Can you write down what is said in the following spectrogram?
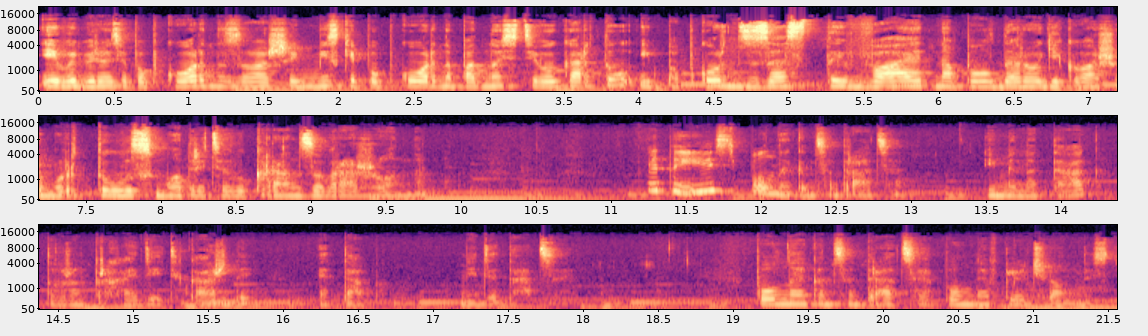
и вы берете попкорн из вашей миски попкорна, подносите его к рту, и попкорн застывает на полдороги к вашему рту, смотрите в экран завороженно. Это и есть полная концентрация. Именно так должен проходить каждый этап медитации. Полная концентрация, полная включенность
